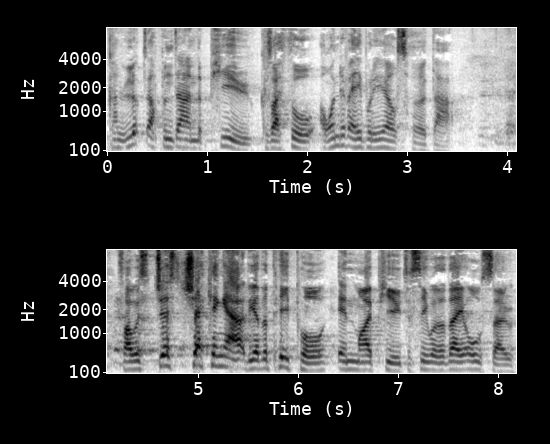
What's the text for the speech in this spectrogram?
kind of looked up and down the pew because I thought, I wonder if anybody else heard that. So I was just checking out the other people in my pew to see whether they also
